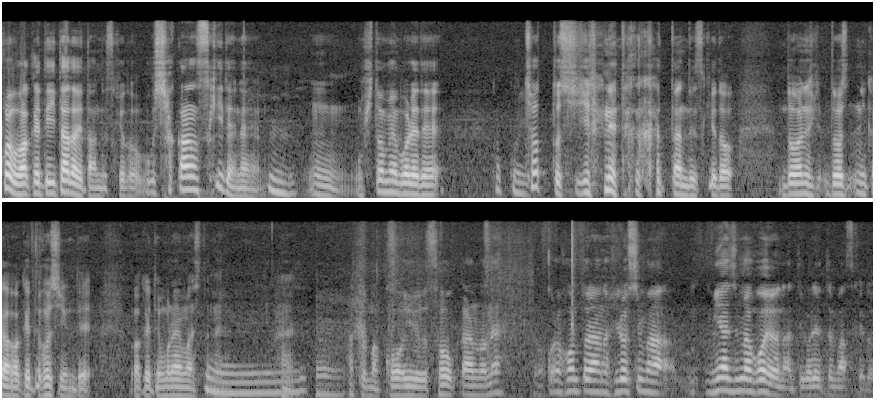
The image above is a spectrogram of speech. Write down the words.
これ分けていただいたんですけど僕車間好きでねうん。うん。一目惚れでかっこいい。ちょっと仕入れ値高かったんですけどどうにどうにか分けてほしいんで分けてもらいましたね、はい。あとまあこういう壮観のねこれ本当にあの広島宮島御用なんて言われてますけど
